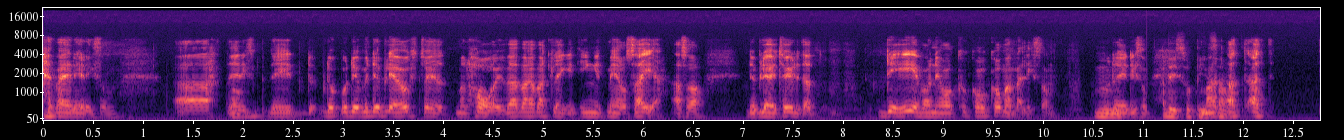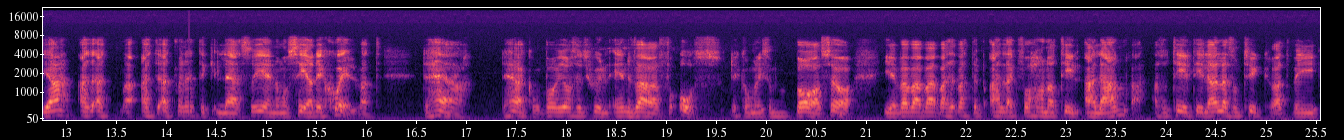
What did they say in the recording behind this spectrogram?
Vad är det liksom? Ah, det är Ja. liksom det är, och det, men det blir också tydligt att man har ju ver- ver- verkligen inget mer att säga. Alltså, det blir ju tydligt att det är vad ni har k- komma med liksom. Mm, Och det är liksom, ja, det är så pinsamt. att, att, ja, att, att, att, att man inte läser igenom och ser det själv. Att det här, det här kommer bara göra situationen ännu värre för oss. Det kommer liksom bara så ge va- va- va- vatten på alla kvarnar till alla andra. Alltså till, till alla som tycker att vi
